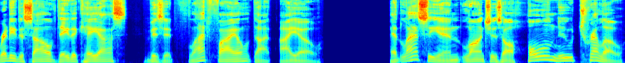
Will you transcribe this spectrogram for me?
Ready to solve data chaos? Visit flatfile.io. Atlassian launches a whole new Trello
